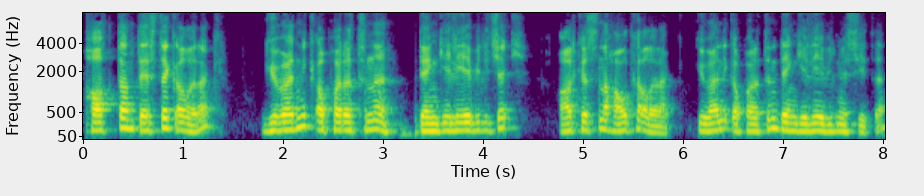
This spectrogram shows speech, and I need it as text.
halktan destek alarak güvenlik aparatını dengeleyebilecek, arkasına halka alarak güvenlik aparatını dengeleyebilmesiydi.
